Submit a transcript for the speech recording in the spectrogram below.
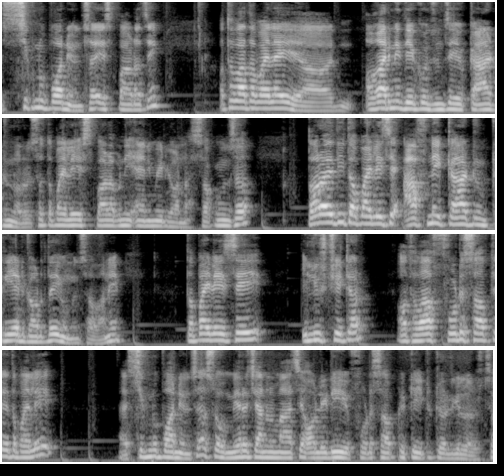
सिक्नुपर्ने हुन्छ यसबाट चाहिँ। अथवा तपाईँलाई अगाडि नै दिएको जुन चाहिँ यो कार्टुनहरू छ तपाईँले यसबाट पनि एनिमेट गर्न सक्नुहुन्छ। तर यदि तपाईँले चाहिँ आफ्नै कार्टुन क्रिएट गर्दै हुनुहुन्छ भने तपाईँले चाहिँ इलिस्ट्रेटर अथवा फोटोसप चाहिँ तपाईँले सिक्नुपर्ने हुन्छ। सो मेरो च्यानलमा चाहिँ अलरेडी फोटोसपको केही ट्युटोरियलहरू छ।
